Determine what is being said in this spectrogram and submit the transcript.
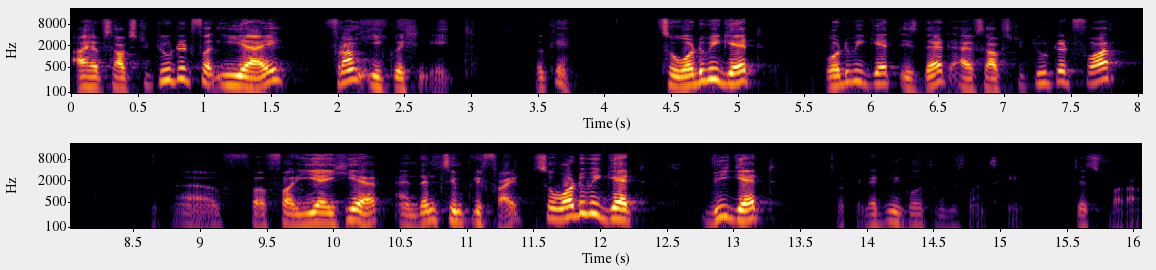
I have substituted for EI from equation 8. Okay. So, what do we get? What do we get is that I have substituted for, uh, for, for EI here and then simplified. So, what do we get? We get, okay, let me go through this once again just for our.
